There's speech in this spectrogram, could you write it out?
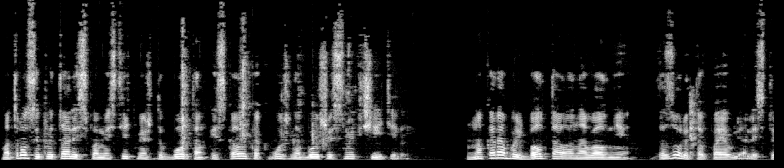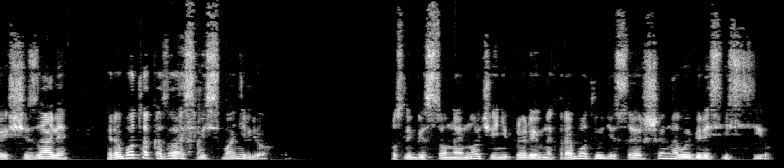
матросы пытались поместить между бортом и скалой как можно больше смягчителей. Но корабль болтала на волне, зазоры то появлялись, то исчезали, и работа оказалась весьма нелегкой. После бессонной ночи и непрерывных работ люди совершенно выбились из сил.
